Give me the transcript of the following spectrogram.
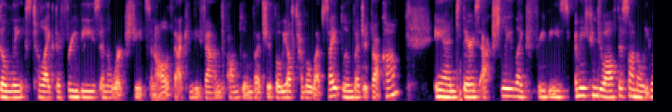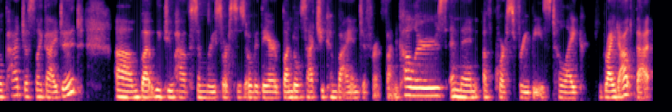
the links to like the freebies and the worksheets and all of that can be found on bloom budget but we also have a website bloombudget.com and there's actually like freebies. I mean you can do all of this on a legal pad just like i did um, but we do have some resources over there, bundles that you can buy in different fun colors. And then, of course, freebies to like write out that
